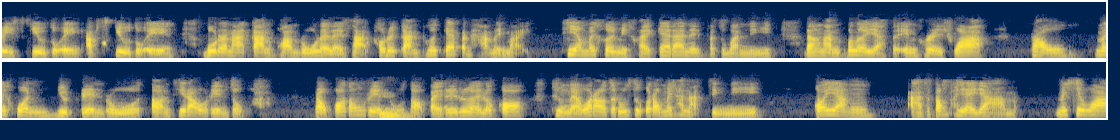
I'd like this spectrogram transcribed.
reskill ตัวเอง upskill ตัวเอง บูรณาการความรู้หลาย ๆ ศาสตร์เข้าด้วยกันเพื่อแก้ปัญหาใหม่ ๆ ที่ยังไม่เคยมีใครแก้ได้ในปัจจุบันนี้ ดังนั้นก็เลยอยากจะ encourage ว่าเราไม่ควรหยุดเรียนรู้ตอนที่เราเรียนจบค่ะ เราก็ต้องเรียนรู้ต่อไปเรื่อย ๆ แล้วก็ถึงแม้ว่าเราจะรู้สึกว่าเราไม่ถนัดสิ่งนี้ ก็ยังอาจจะต้องพยายาม ไม่ใช่ว่า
